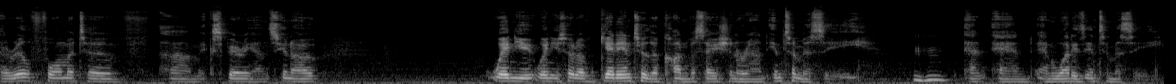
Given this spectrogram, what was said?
a real formative um, experience, you know. When you when you sort of get into the conversation around intimacy, Mm-hmm. and and and what is intimacy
